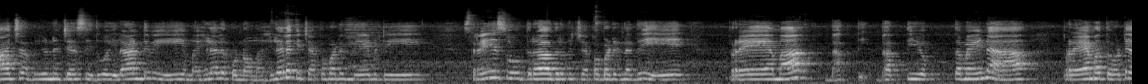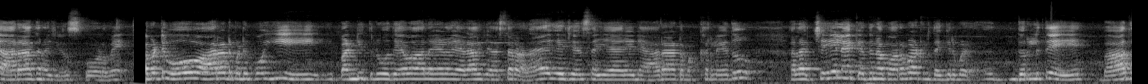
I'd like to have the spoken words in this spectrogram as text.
ఆచర చదివి చేసి ఇదిగో ఇలాంటివి మహిళలకు ఉండవు. మహిళలకి చెప్పబడింది ఏమిటి? శ్రేయసూద్రాదులకు చెప్పబడినది ప్రేమ భక్తి భక్తియుక్తమైన ప్రేమతోటి ఆరాధన చేసుకోవడమే. కాబట్టి ఓ ఆరాటపడిపోయి ఈ పండితులు దేవాలయాలు ఎలా చేస్తారో అలాగే చేసేయాలి అని ఆరాటం అక్కర్లేదు. అలా చేయలేక ఏదైనా పొరపాట్లు దగ్గర దొరికితే బాధ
